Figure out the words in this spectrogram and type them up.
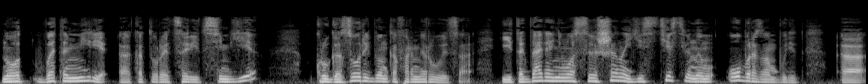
Но вот в этом мире, э, который царит в семье, кругозор ребенка формируется. И тогда для него совершенно естественным образом будет э,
